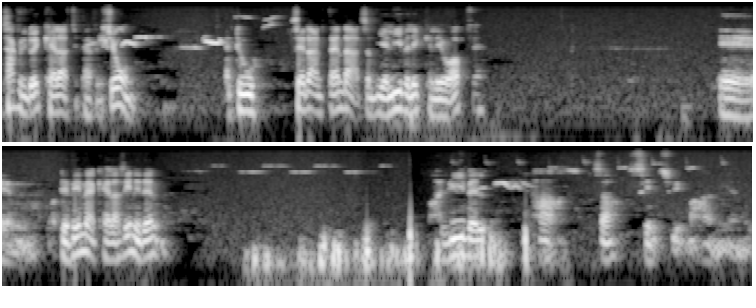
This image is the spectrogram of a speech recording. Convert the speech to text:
Tak fordi du ikke kalder os til perfektion. At du sætter en standard, som vi alligevel ikke kan leve op til. Øh, og bliver ved med at kalde os ind i den. Og alligevel har så sindssygt meget mere noget.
